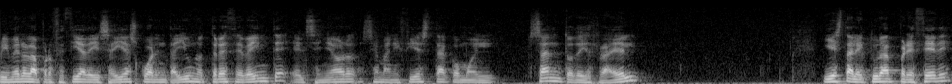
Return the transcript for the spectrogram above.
Primero la profecía de Isaías 41, 13, 20, el Señor se manifiesta como el Santo de Israel. Y esta lectura precede,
